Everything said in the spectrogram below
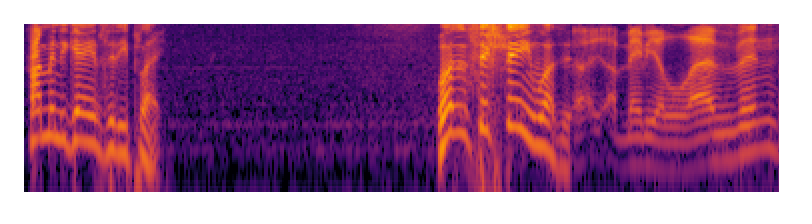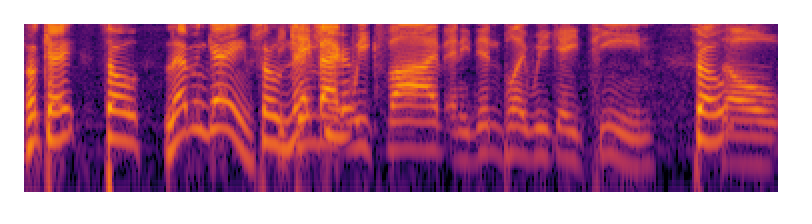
how many games did he play? Wasn't 16, was it? Uh, maybe eleven. Okay, so 11 games. So he came back year, week five, and he didn't play week eighteen. So- so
